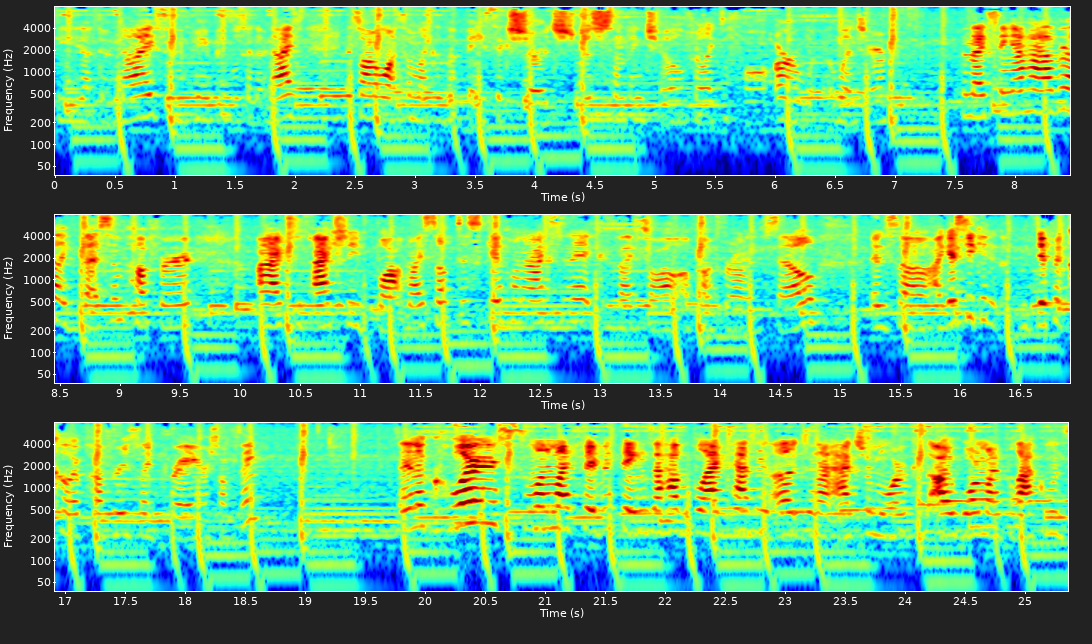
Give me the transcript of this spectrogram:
see that they're nice and people say they're nice. And so I want some like the basic shirts, just something chill for like the fall or winter. The next thing I have are like vest and puffer. I actually, actually bought myself this gift on accident because I saw a puffer on sale. And so I guess you can, different color puffers like gray or something. Of course, one of my favorite things, I have black Tasman Uggs and I asked for more because I wore my black ones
